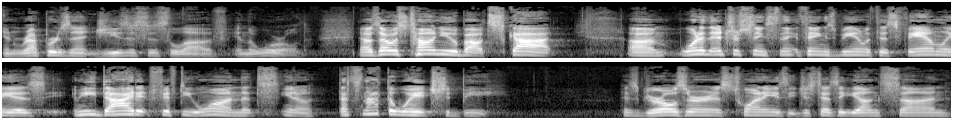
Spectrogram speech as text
and represent Jesus' love in the world. Now, as I was telling you about Scott, um, one of the interesting th- things being with his family is I mean, he died at 51. That's, you know, that's not the way it should be. His girls are in his 20s. He just has a young son.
